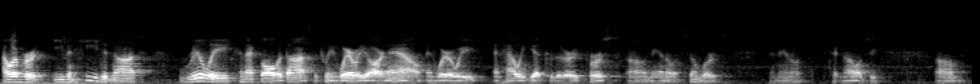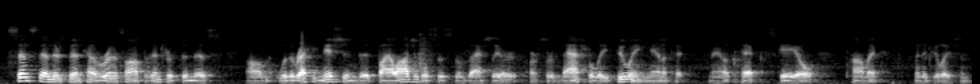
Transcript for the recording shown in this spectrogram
However, even he did not really connect all the dots between where we are now and where we and how we get to the very first uh, nano assemblers and nanotechnology. Um, since then, there's been kind of a renaissance of interest in this um, with the recognition that biological systems actually are, are sort of naturally doing nanotech, nanotech scale atomic manipulations.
